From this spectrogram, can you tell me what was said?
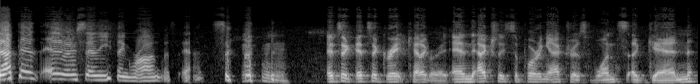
Not that there's anything wrong with that. So, Mhm. It's a it's a great category, and actually, supporting actress once again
